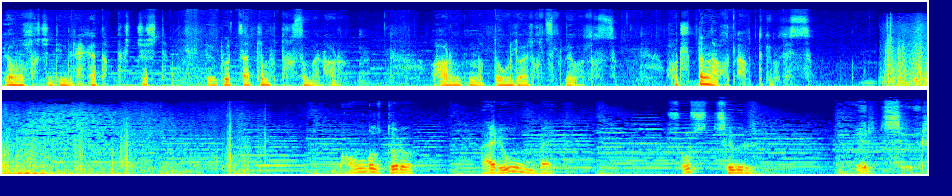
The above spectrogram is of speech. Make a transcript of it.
явуулах чинь тэнд дахиад авдаг ч шүү дээ. Тэгдүгээр задлан бутгахсан байна хооронд нь. Хооронд нь одоо үл ойлголцол бий болгосон. Худалдан авах авдаг юм гэсэн. Монгол төр ариун байг. Сус цэвэр эрдсээр.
